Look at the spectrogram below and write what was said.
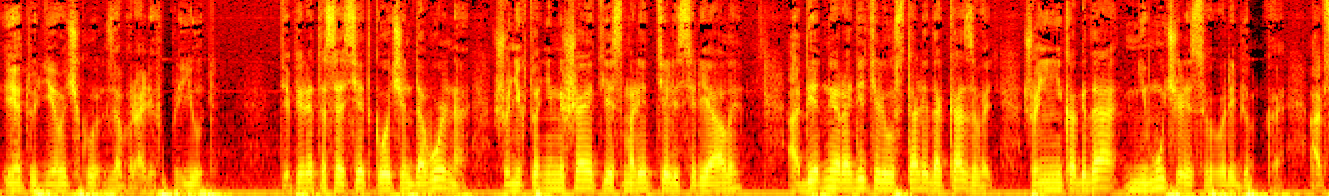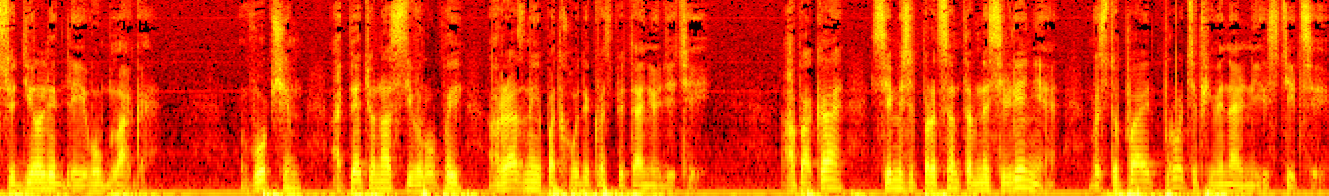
и эту девочку забрали в приют. Теперь эта соседка очень довольна, что никто не мешает ей смотреть телесериалы, а бедные родители устали доказывать, что они никогда не мучили своего ребенка, а все делали для его блага. В общем, опять у нас с Европой разные подходы к воспитанию детей. А пока 70% населения выступает против ювенальной юстиции,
